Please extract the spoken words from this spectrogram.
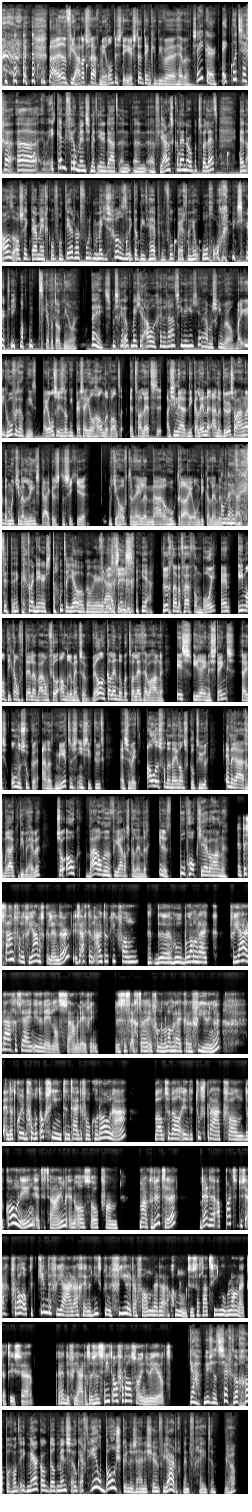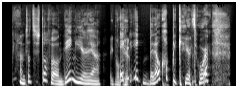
Nou, een verjaardagsvraag, Merel. Het is de eerste, denk ik, die we hebben. Zeker. Ik moet zeggen, eh, ik ken veel mensen met inderdaad een, een eh, verjaardagskalender op het toilet. En altijd als ik daarmee geconfronteerd word, voel ik me een beetje schuldig dat ik dat niet heb. Dan voel ik me echt een heel ongeorganiseerd iemand. Ik heb het ook niet hoor. Nee, het is misschien ook een beetje een oude generatie dingetje. Ja, misschien wel. Maar ik hoef het ook niet. Bij ons is het ook niet per se heel handig. Want het toilet, als je naar die kalender aan de deur zou hangen, dan moet je naar links kijken. Dus dan zit je, moet je hoofd een hele nare hoek draaien om die kalender Om te bekijken. te denken, wanneer is tante Jo ook alweer jarig? Precies. Ja. Terug naar de vraag van Boy. En iemand die kan vertellen waarom veel andere mensen wel een kalender op het toilet hebben hangen, is Irene Stenks. Zij is onderzoeker aan het Meertens Instituut en ze weet alles van de Nederlandse cultuur en de rare gebruiken die we hebben. Zo ook waarom we een verjaardagskalender in het poephokje hebben hangen. Het bestaan van de verjaardagskalender is eigenlijk een uitdrukking van het, de, hoe belangrijk verjaardagen zijn in de Nederlandse samenleving. Dus het is echt eh, een van de belangrijkere vieringen. En dat kon je bijvoorbeeld ook zien ten tijde van corona. Want zowel in de toespraak van de koning at the time en als ook van Mark Rutte werden apart, dus eigenlijk vooral ook de kinderverjaardagen en het niet kunnen vieren daarvan werden genoemd. Dus dat laat zien hoe belangrijk dat is, eh, hè, de verjaardag. Dus dat is niet overal zo in de wereld. ja, nu je dat zegt, wel grappig. Want ik merk ook dat mensen ook echt heel boos kunnen zijn als je hun verjaardag bent vergeten. Ja, Ja, dat is toch wel een ding hier, ja. ik ben ook Ik, heel- ik ben ook gepikeerd hoor.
